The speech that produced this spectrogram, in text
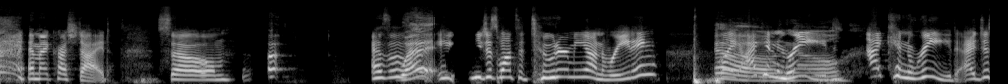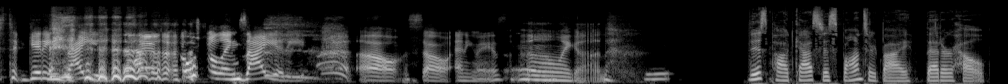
and my crush died. So, uh, as a, what he, he, just wants to tutor me on reading. Like oh, I can read, no. I can read. I just get anxiety. I have social anxiety. Oh, so anyways. Oh my god. This podcast is sponsored by BetterHelp.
